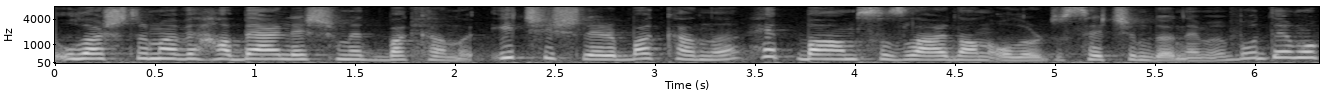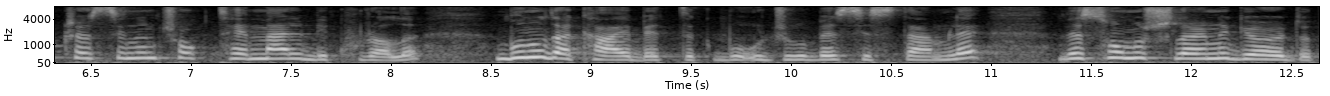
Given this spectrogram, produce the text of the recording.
Ulaştırma ve Haberleşme Bakanı, İçişleri Bakanı hep bağımsızlardan olurdu seçim dönemi. Bu demokrasinin çok temel bir kuralı. Bunu da kaybettik bu ucube sistemle ve sonuçlarını gördük.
